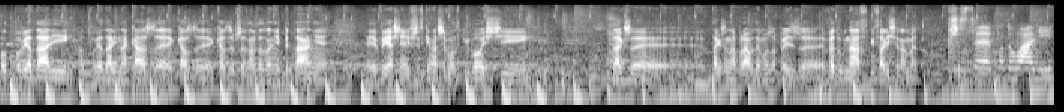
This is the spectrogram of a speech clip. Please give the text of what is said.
odpowiadali, odpowiadali na każde, każde, każde przez nas zadanie pytanie, wyjaśniali wszystkie nasze wątpliwości. Także, także naprawdę można powiedzieć, że według nas wpisali się na medal. Wszyscy podołali,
